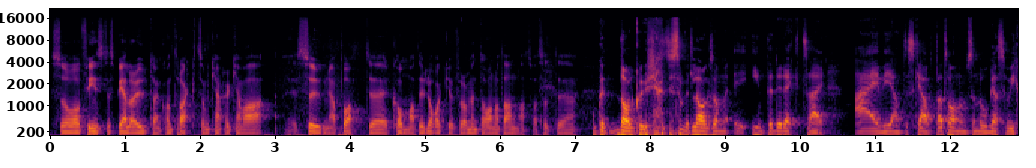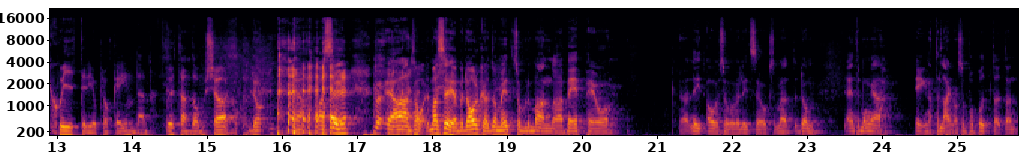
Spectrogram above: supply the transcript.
så finns det spelare utan kontrakt som kanske kan vara sugna på att eh, komma till Dalkurd för de inte har något annat. Så att, eh, och Dalkurd känns ju som ett lag som inte direkt så här. Nej, vi har inte scoutat honom så noga så vi skiter i att plocka in den. Utan de kör nog. De, ja, man ser, ja, antagligen. Man ser med Dalkurd, de är inte som de andra, BP och... Ja, lite, AIK var väl lite så också, men de, det är inte många egna talanger som poppar upp där. Utan,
